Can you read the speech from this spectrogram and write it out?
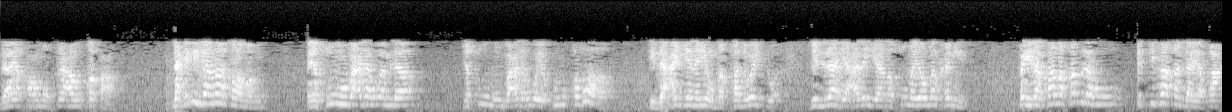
لا يقع موقعه قطعا. لكن إذا ما صامه أيصومه بعده أم لا؟ يصومه بعده ويكون قضاء. إذا عين يوما قال نويت لله علي أن أصوم يوم الخميس. فإذا صام قبله اتفاقا لا يقع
